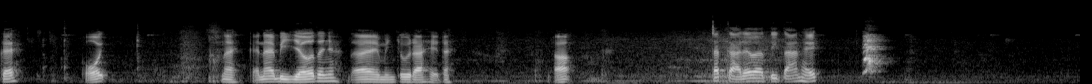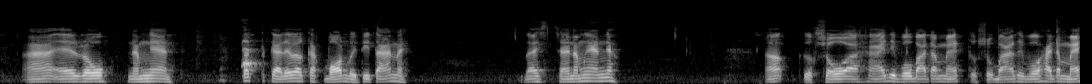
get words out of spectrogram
Ok. Cối này, cái này bị dơ thôi nhá. Đây, mình chui ra hết này. Đó. Tất cả đều là titan hết. Aero 5000 tất cả đều là carbon với titan này. Đây xài 5 ngàn nhá. Đó, cược số 2 thì vô 300m cược số 3 thì vô 200m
